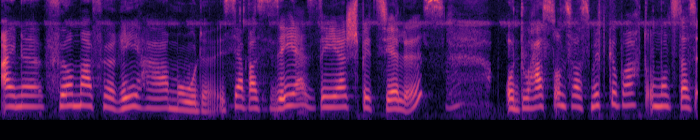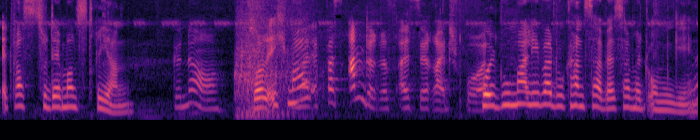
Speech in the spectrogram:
eine Firma für Reha-Mode. Ist ja was sehr, sehr Spezielles. Und du hast uns was mitgebracht, um uns das etwas zu demonstrieren. Genau. Soll ich mal? Mal etwas anderes als der Reitsport. Hol du mal lieber, du kannst da besser mit umgehen.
